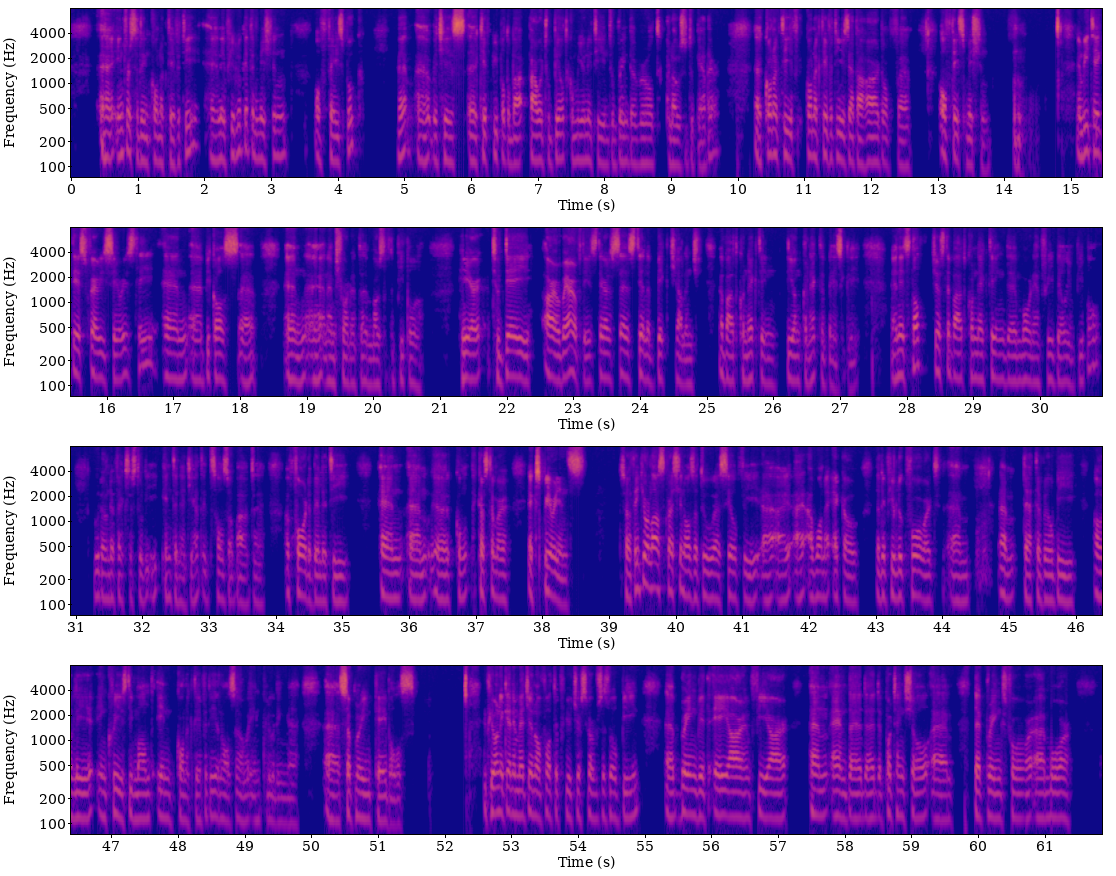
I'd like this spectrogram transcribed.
uh, interested in connectivity. And if you look at the mission of Facebook, uh, uh, which is uh, give people the power to build community and to bring the world closer together. Uh, connectiv connectivity is at the heart of, uh, of this mission. and we take this very seriously and because, and, and I'm sure that most of the people here today are aware of this, there's uh, still a big challenge about connecting the unconnected, basically. And it's not just about connecting the more than 3 billion people who don't have access to the internet yet. It's also about uh, affordability and um, uh, customer experience. So I think your last question also to uh, Sylvie, uh, I, I, I want to echo that if you look forward, um, um, that there will be only increased demand in connectivity and also including uh, uh, submarine cables. If you only can imagine of what the future services will be, uh, bring with AR and VR um, and the, the, the potential um, that brings for uh, more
